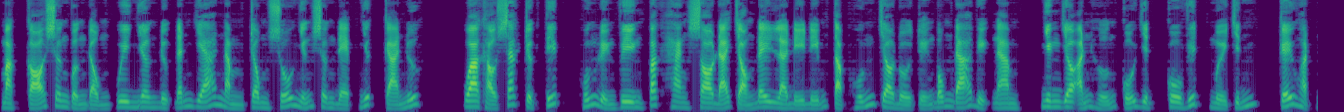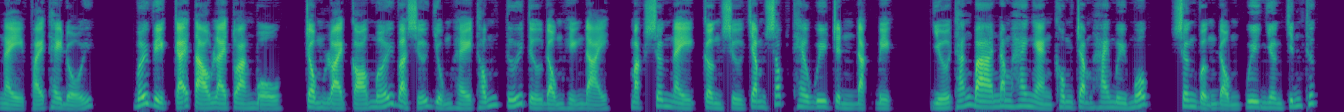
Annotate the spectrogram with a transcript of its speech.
mặt cỏ sân vận động Quy Nhơn được đánh giá nằm trong số những sân đẹp nhất cả nước. Qua khảo sát trực tiếp, huấn luyện viên Park Hang-seo đã chọn đây là địa điểm tập huấn cho đội tuyển bóng đá Việt Nam, nhưng do ảnh hưởng của dịch COVID-19, kế hoạch này phải thay đổi. Với việc cải tạo lại toàn bộ, trồng loại cỏ mới và sử dụng hệ thống tưới tự động hiện đại, mặt sân này cần sự chăm sóc theo quy trình đặc biệt. Giữa tháng 3 năm 2021, sân vận động Quy Nhơn chính thức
